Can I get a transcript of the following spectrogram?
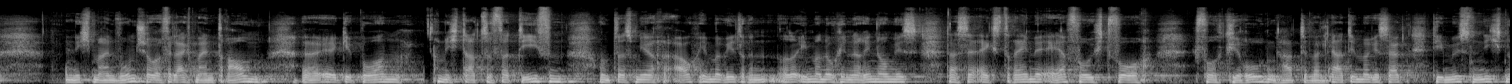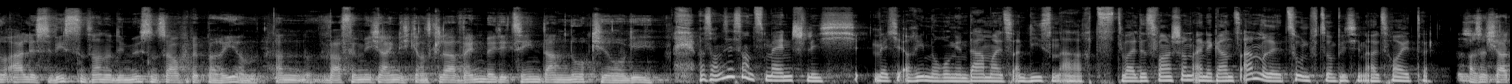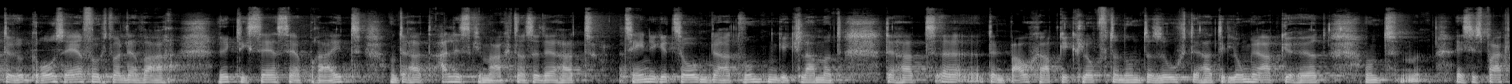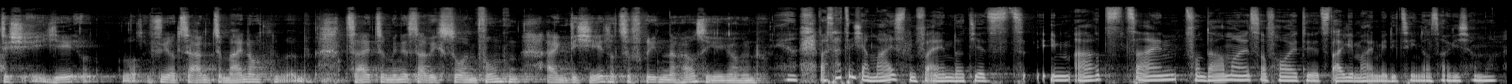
nicht mein Wunsch, aber vielleicht mein Traum äh, geboren, mich da zu vertiefen. Und was mir auch immer wieder in, oder immer noch in Erinnerung ist, dass er extreme Ehrfurcht vor, vor Chirurgen hatte, weil er hat immer gesagt, die müssen nicht nur alles wissen, sondern die müssen es auch reparieren. Dann war für mich eigentlich ganz klar, wenn Medizin, dann nur Chirurgie. Was haben Sie sonst menschlich, welche Erinnerungen damals an diesen Arzt? Weil das war schon eine ganz andere Zunft so ein bisschen als heute. Also ich hatte große Ehrfurcht, weil der war wirklich sehr, sehr breit und der hat alles gemacht. Also der hat Zähne gezogen, der hat Wunden geklammert, der hat äh, den Bauch abgeklopft und untersucht, der hat die Lunge abgehört und es ist praktisch je, ich würde sagen, zu meiner Zeit zumindest habe ich so empfunden, eigentlich jeder zufrieden nach Hause gegangen. Ja. Was hat sich am meisten verändert jetzt im Arztsein von damals auf heute, jetzt Allgemeinmediziner, sage ich einmal?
